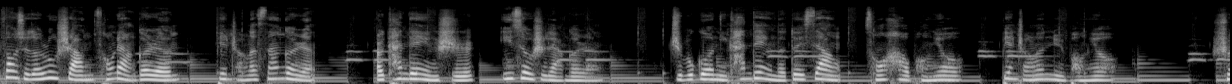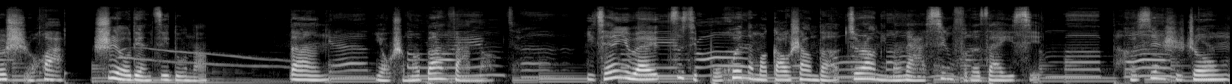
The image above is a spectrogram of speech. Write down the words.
放学的路上，从两个人变成了三个人，而看电影时依旧是两个人，只不过你看电影的对象从好朋友变成了女朋友。说实话，是有点嫉妒呢，但有什么办法呢？以前以为自己不会那么高尚的，就让你们俩幸福的在一起。可现实中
